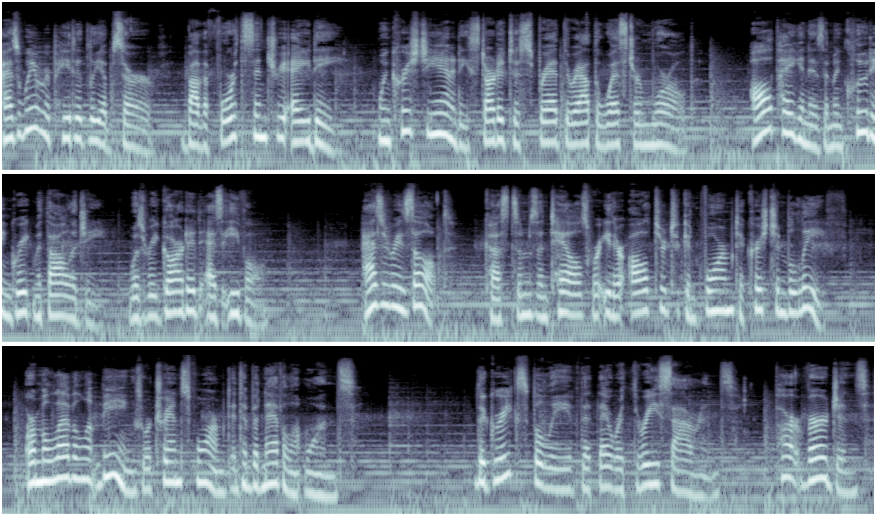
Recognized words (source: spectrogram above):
As we repeatedly observe, by the 4th century AD, when Christianity started to spread throughout the Western world, all paganism, including Greek mythology, was regarded as evil. As a result, customs and tales were either altered to conform to Christian belief, or malevolent beings were transformed into benevolent ones. The Greeks believed that there were three sirens, part virgins,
